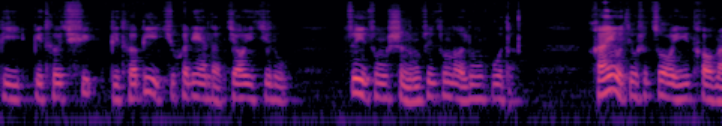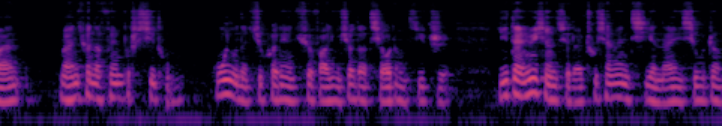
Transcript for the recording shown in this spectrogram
比比特区比特币区块链的交易记录，最终是能追踪到用户的。还有就是，作为一套完完全的分布式系统，公有的区块链缺乏有效的调整机制，一旦运行起来出现问题，也难以修正。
